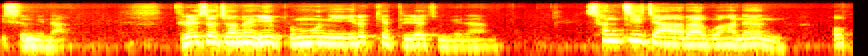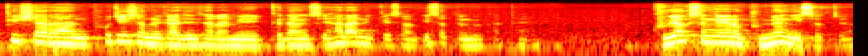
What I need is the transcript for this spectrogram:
있습니다. 그래서 저는 이 본문이 이렇게 들려집니다. 선지자라고 하는 오피셜한 포지션을 가진 사람이 그 당시 하나님께서 있었던 것 같아요. 구약 성경에는 분명히 있었죠.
